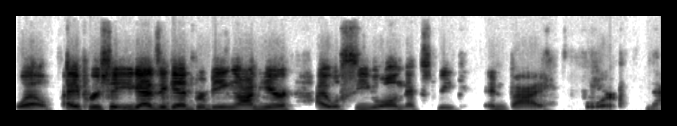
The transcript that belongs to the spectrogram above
well. I appreciate you guys again for being on here. I will see you all next week and bye for now.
